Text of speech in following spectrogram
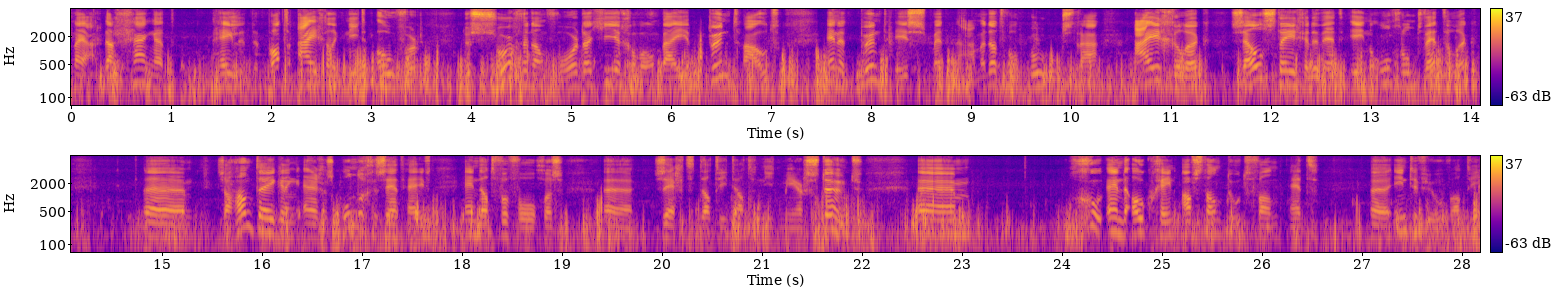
nou ja, daar ging het hele debat eigenlijk niet over. Dus zorg er dan voor dat je je gewoon bij je punt houdt. En het punt is met name dat Wopke Hoekstra eigenlijk zelfs tegen de wet in, ongrondwettelijk, zijn handtekening ergens onder gezet heeft en dat vervolgens uh, zegt dat hij dat niet meer steunt. Um, goed, en ook geen afstand doet van het uh, interview wat hij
